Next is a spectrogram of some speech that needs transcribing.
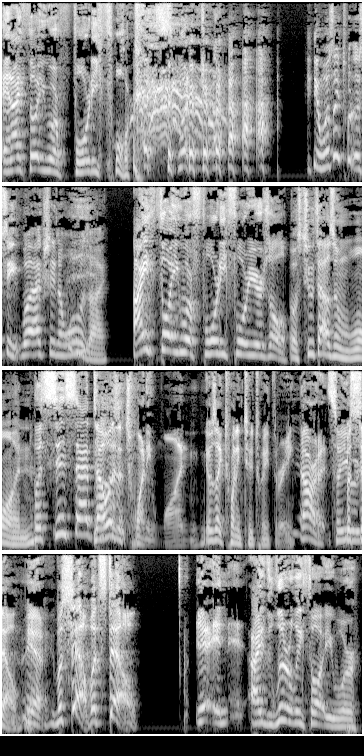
And I thought you were 44. Yeah, was I? Tw- let's see. Well, actually, no. What was I? I thought you were 44 years old. It was 2001. But since that no, time- it wasn't 21. It was like 22, 23. All right, so you but were- still, yeah. but still, but still. Yeah, and I literally thought you were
